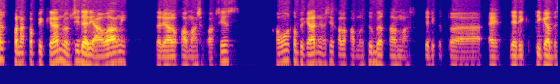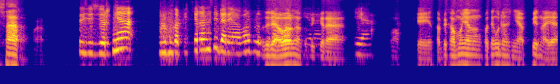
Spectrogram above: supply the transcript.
udah pernah kepikiran belum sih dari awal nih, dari awal kamu masuk OSIS, kamu kepikiran nggak sih kalau kamu tuh bakal masuk jadi ketua, eh jadi tiga besar? Sejujurnya belum kepikiran sih dari awal belum Dari awal nggak kepikiran. Iya, Oke, tapi kamu yang penting udah nyiapin lah ya.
